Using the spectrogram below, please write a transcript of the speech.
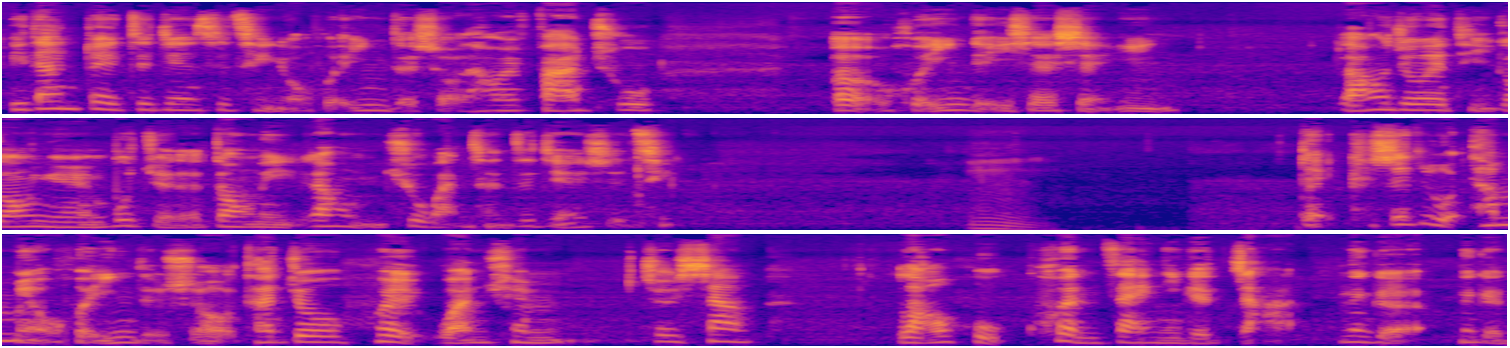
一旦对这件事情有回应的时候，它会发出呃回应的一些声音，然后就会提供源源不绝的动力，让我们去完成这件事情。嗯。对，可是如果他没有回应的时候，他就会完全就像老虎困在那个闸、那个、那个、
